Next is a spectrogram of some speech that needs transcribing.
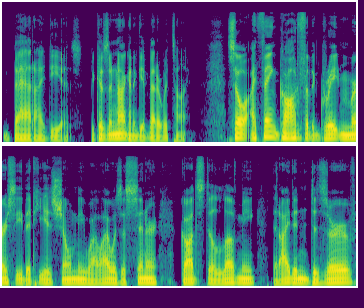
bad ideas because they're not going to get better with time. So I thank God for the great mercy that He has shown me while I was a sinner. God still loved me, that I didn't deserve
